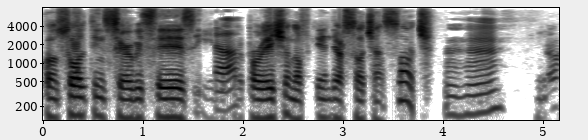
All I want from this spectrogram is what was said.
consulting services in yeah. the preparation of tender such and such mm-hmm. yeah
